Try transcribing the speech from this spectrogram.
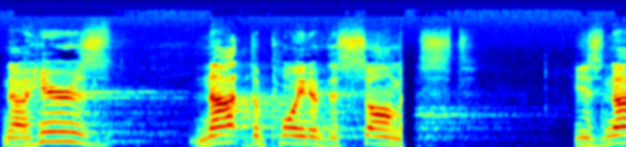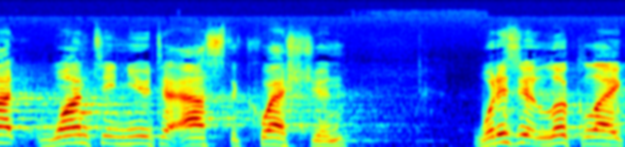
Now, here's not the point of the psalmist. He's not wanting you to ask the question what does it look like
